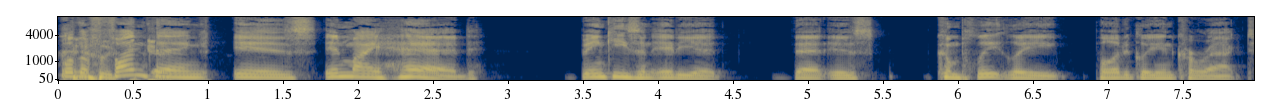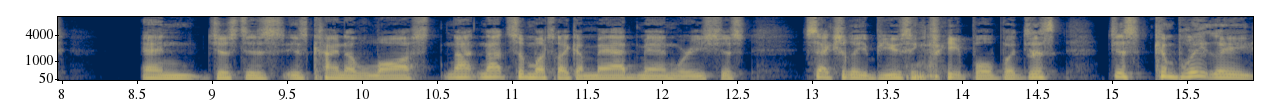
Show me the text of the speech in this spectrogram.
Well, the It would be fun thing is in my head, Binky's an idiot that is completely politically incorrect and just is is kind of lost. Not not so much like a madman where he's just sexually abusing people, but just just completely,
